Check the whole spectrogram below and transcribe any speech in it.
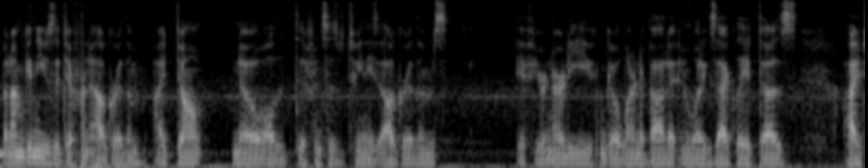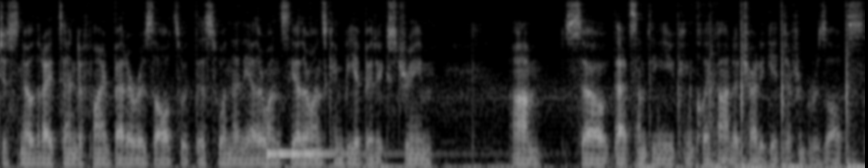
but I'm going to use a different algorithm. I don't know all the differences between these algorithms. If you're nerdy, you can go learn about it and what exactly it does. I just know that I tend to find better results with this one than the other ones. The other ones can be a bit extreme. Um, so that's something you can click on to try to get different results.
